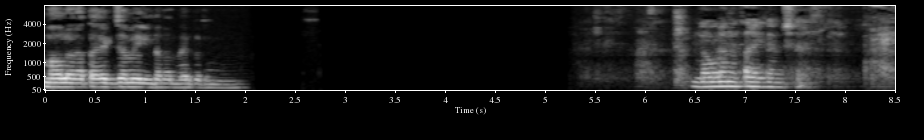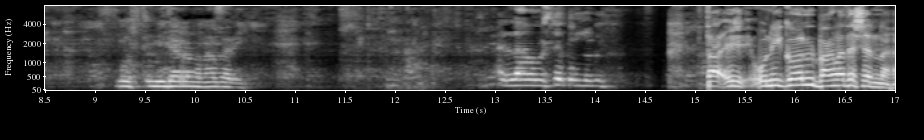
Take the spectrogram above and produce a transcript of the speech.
মাওলানা তারেক জামিল দামাত ভাইয়ের কথা মাওলানা তারেক রহমান সাহেব। মুফতি মিজার রহমান আজারি আল্লাহ তা উনি গোল বাংলাদেশের না?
